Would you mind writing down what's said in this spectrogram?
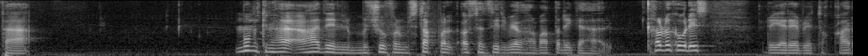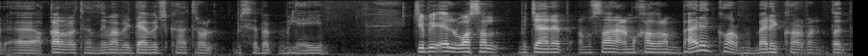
ف ممكن هذه اللي بنشوف المستقبل أوستن ثيري بيظهر بهالطريقة هذه. خلف الكواليس ريا ريبلي آه، قررت الانضمام ل Damage CTRL بسبب ميا يم جي بي إل وصل بجانب المصارع المخضرم بارين كوربن. بارين كوربن ضد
